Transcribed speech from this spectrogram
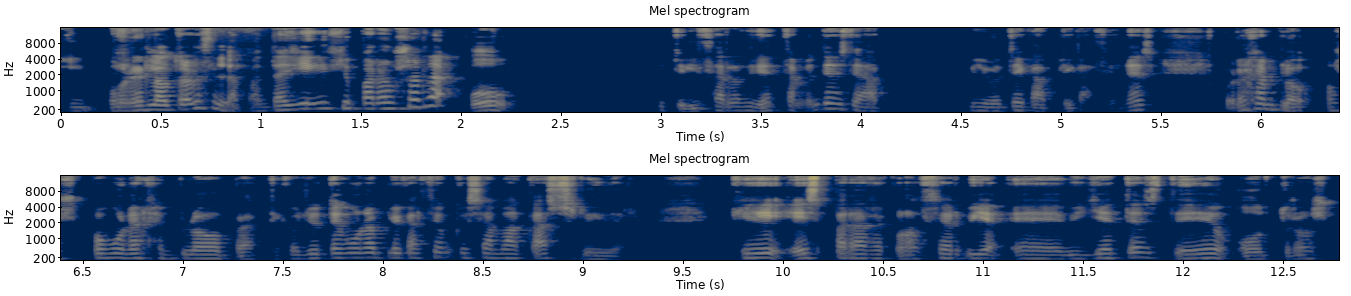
y ponerla otra vez en la pantalla de inicio para usarla o utilizarla directamente desde la biblioteca de aplicaciones. Por ejemplo, os pongo un ejemplo práctico. Yo tengo una aplicación que se llama Cash Reader, que es para reconocer eh, billetes de otros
